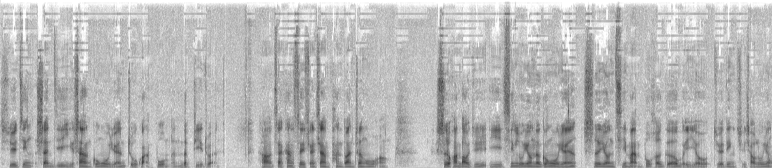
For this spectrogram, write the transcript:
需经省级以上公务员主管部门的批准。好，再看 C 选项判断政务啊。市环保局以新录用的公务员试用期满不合格为由，决定取消录用，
